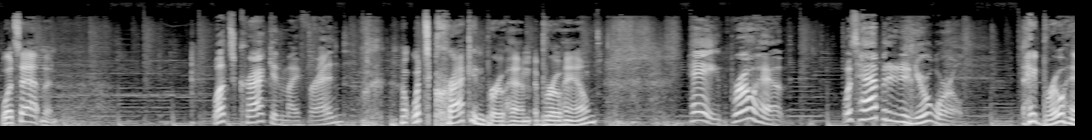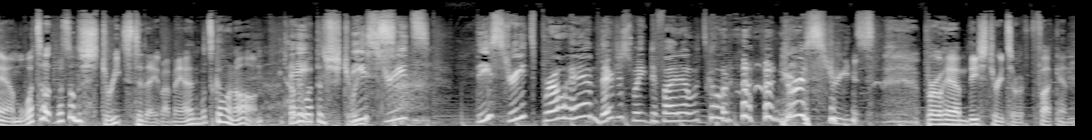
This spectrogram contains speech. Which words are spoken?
What's happening? What's cracking, my friend? What's cracking, Broham? Broham? Hey, Broham. What's happening in your world? Hey, Broham, what's on, what's on the streets today, my man? What's going on? Tell me Hey, about the streets. These streets, these streets, Broham. They're just waiting to find out what's going on on your streets. Broham, these streets are fucking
